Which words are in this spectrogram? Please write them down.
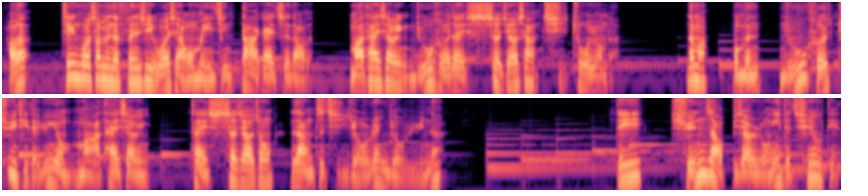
好了，经过上面的分析，我想我们已经大概知道了马太效应如何在社交上起作用的。那么，我们如何具体的运用马太效应，在社交中让自己游刃有余呢？第一，寻找比较容易的切入点。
